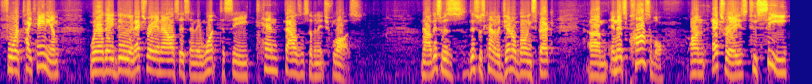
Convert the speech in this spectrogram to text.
for titanium where they do an x-ray analysis and they want to see 10 thousandths of an inch flaws. Now this was, this was kind of a general Boeing spec um, and it's possible on x-rays to see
